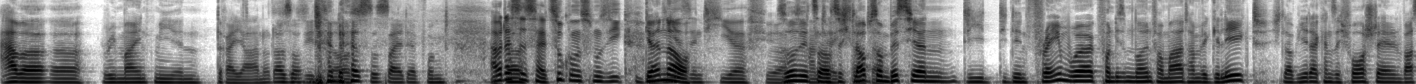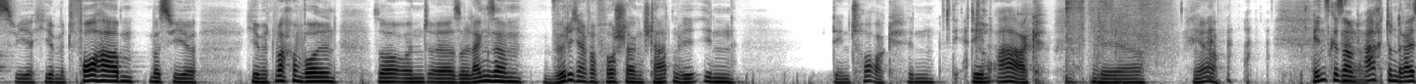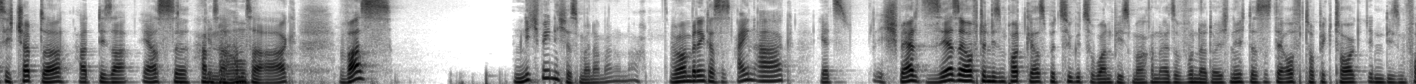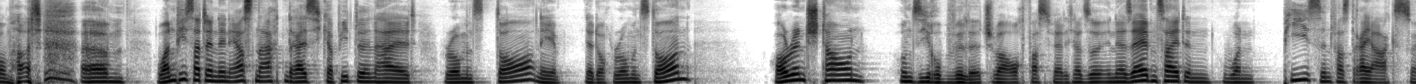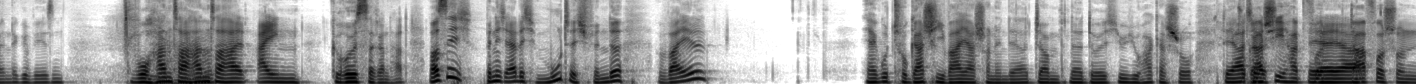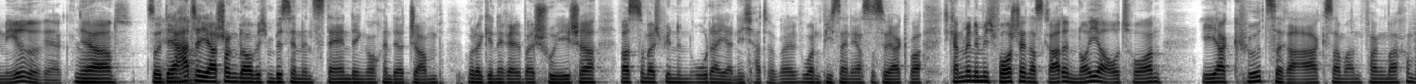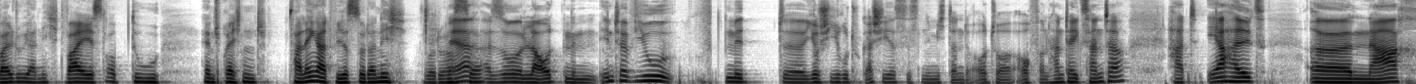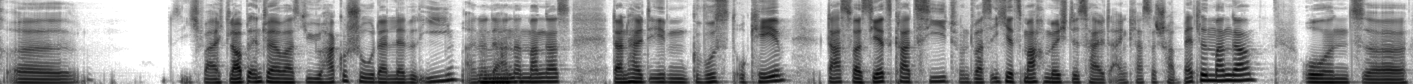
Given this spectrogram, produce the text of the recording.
Aber äh, remind me in drei Jahren oder so. So das aus. ist halt der Punkt. Aber das Äh, ist halt Zukunftsmusik. genau. Wir sind hier für. So sieht's Hunter aus. Ich glaube, so ein bisschen die, die, den Framework von diesem neuen Format haben wir gelegt. Ich glaube, jeder kann sich vorstellen, was wir hiermit vorhaben, was wir hiermit machen wollen. So, und äh, so langsam würde ich einfach vorschlagen, starten wir in den Talk, in den Arc. Der, ja. Insgesamt Ja. 38 Chapter hat dieser erste Hunter Genau. Hunter Arc, was nicht wenig ist, meiner Meinung nach. Wenn man bedenkt, dass es ein Arc jetzt, ich werde sehr, sehr oft in diesem Podcast Bezüge zu One Piece machen, also wundert euch nicht, das ist der Off-Topic-Talk in diesem Format. Ähm, One Piece hatte in den ersten 38 Kapiteln halt Romance Dawn, nee, ja doch, Romance Dawn, Orange Town und Syrup Village war auch fast fertig. Also in derselben Zeit in One Piece sind fast drei Arcs zu Ende gewesen, wo Ja. Hunter Hunter halt einen größeren hat. Was ich, bin ich ehrlich, mutig finde, weil ja gut, Togashi war ja schon in der Jump, ne, durch Yu Yu Hakusho. Der hatte, Togashi hat vor, Ja, ja. davor schon mehrere Werke. ja, so der Ja. hatte ja schon, glaube ich, ein bisschen ein Standing auch in der Jump oder generell bei Shueisha, was zum Beispiel ein Oda ja nicht hatte, weil One Piece sein erstes Werk war. Ich kann mir nämlich vorstellen, dass gerade neue Autoren eher kürzere Arcs am Anfang machen, weil du ja nicht weißt, ob du entsprechend verlängert wirst oder nicht. So, du hast Ja, ja, also laut einem Interview mit äh, Yoshihiro Togashi, das ist nämlich dann der Autor auch von Hunter x Hunter, hat er halt äh, nach, äh, ich war, ich glaube, entweder war es Yu Yu Hakusho oder Level E, einer der Mhm. anderen Mangas, dann halt eben gewusst, okay, das, was jetzt gerade zieht und was ich jetzt machen möchte, ist halt ein klassischer Battle-Manga. Und äh,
